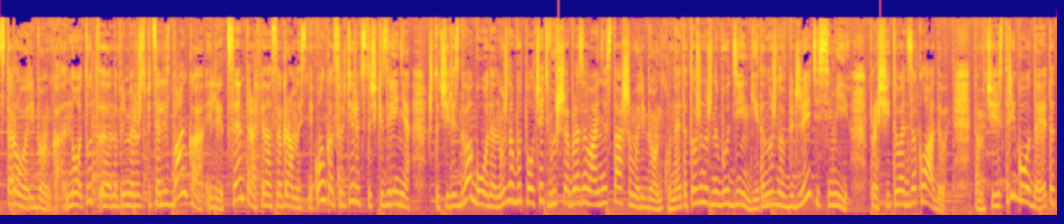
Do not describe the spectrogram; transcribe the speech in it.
второго ребенка. Но тут, э, например, уже специалист банка или центра финансовой грамотности, он консультирует с точки зрения, что через два года нужно будет получать высшее образование старшему ребенку. На это тоже нужны будут деньги. Это нужно в бюджете семьи просчитывать, закладывать. Там, через три года этот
